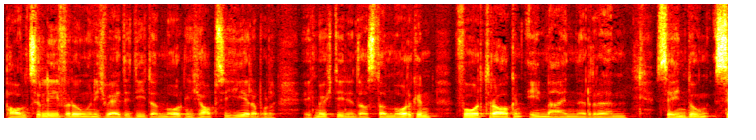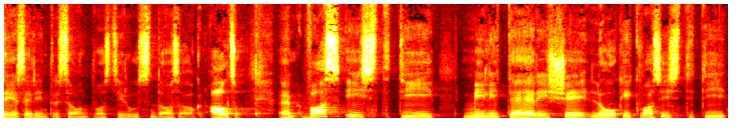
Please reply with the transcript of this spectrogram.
Panzerlieferungen. Ich werde die dann morgen, ich habe sie hier, aber ich möchte Ihnen das dann morgen vortragen in meiner ähm, Sendung. Sehr, sehr interessant, was die Russen da sagen. Also, ähm, was ist die militärische Logik, was ist die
